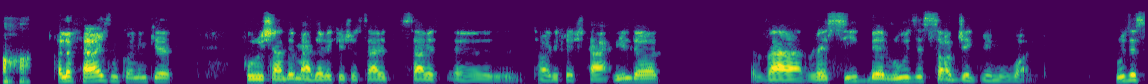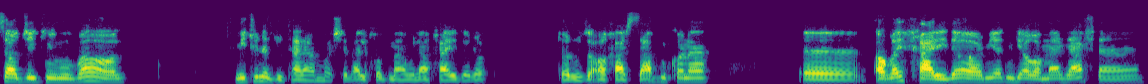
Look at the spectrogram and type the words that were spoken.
آها. حالا فرض می‌کنیم که فروشنده مدارکش رو سر, سر تاریخش تحویل داد و رسید به روز سابجکت ریمووال. روز سابجکت ریمووال می‌تونه زودتر هم باشه. ولی خب معمولا خریدارا تا روز آخر صبر می‌کنن. آقای خریدار میاد میگه آقا من رفتم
